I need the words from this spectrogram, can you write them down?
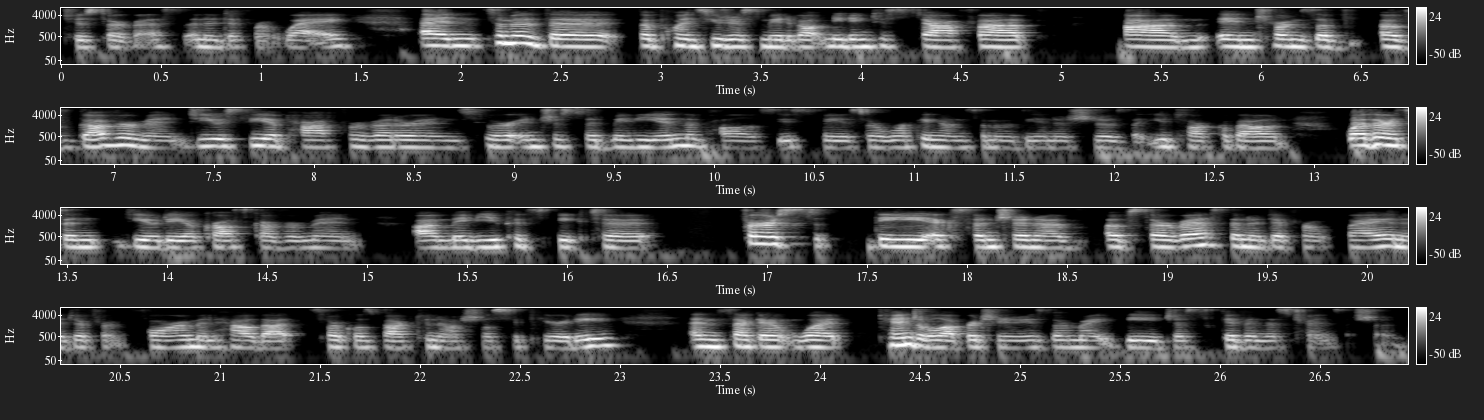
to service in a different way. And some of the, the points you just made about needing to staff up um, in terms of, of government, do you see a path for veterans who are interested maybe in the policy space or working on some of the initiatives that you talk about, whether it's in DoD across government? Um, maybe you could speak to first the extension of, of service in a different way, in a different form, and how that circles back to national security. And second, what tangible opportunities there might be just given this transition.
